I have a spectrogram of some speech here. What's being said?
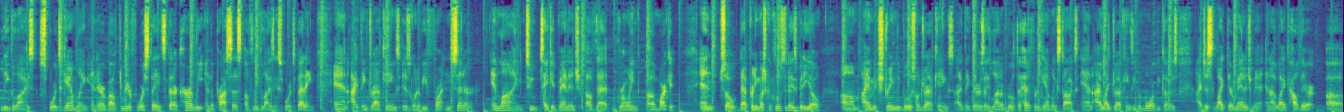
legalized sports gambling, and there are about three or four states that are currently in the process of legalizing sports betting. And and I think DraftKings is going to be front and center in line to take advantage of that growing uh, market. And so that pretty much concludes today's video. Um, I am extremely bullish on DraftKings. I think there is a lot of growth ahead for the gambling stocks, and I like DraftKings even more because I just like their management and I like how their uh,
